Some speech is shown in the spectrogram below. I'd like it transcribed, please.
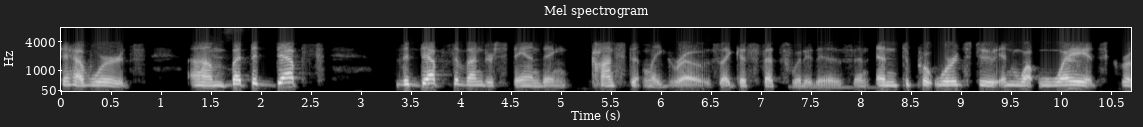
to have words um but the depth the depth of understanding constantly grows i guess that's what it is and and to put words to in what way it's gr-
